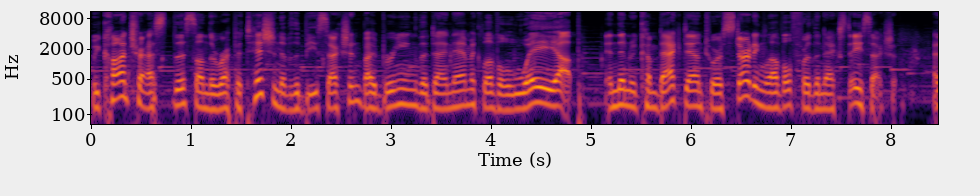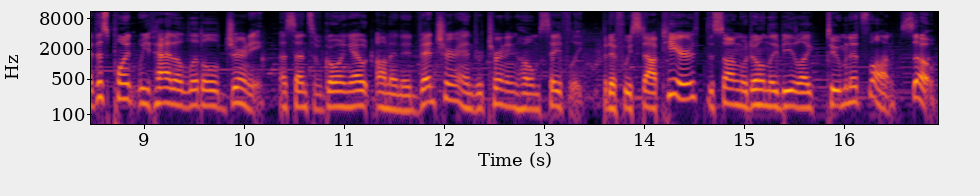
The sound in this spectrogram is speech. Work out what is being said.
We contrast this on the repetition of the B section by bringing the dynamic level way up, and then we come back down to our starting level for the next A section. At this point, we've had a little journey, a sense of going out on an adventure and returning home safely. But if we stopped here, the song would only be like two minutes long. So,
